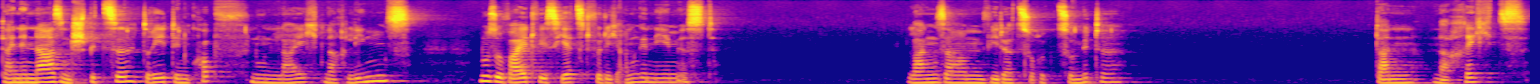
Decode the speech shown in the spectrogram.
Deine Nasenspitze dreht den Kopf nun leicht nach links, nur so weit, wie es jetzt für dich angenehm ist. Langsam wieder zurück zur Mitte, dann nach rechts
